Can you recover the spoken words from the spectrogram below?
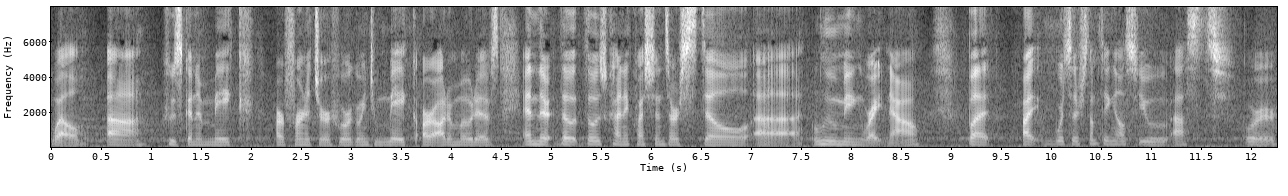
well, uh, who's going to make our furniture, who are going to make our automotives, and th- those kind of questions are still uh, looming right now. But I, was there something else you asked, or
